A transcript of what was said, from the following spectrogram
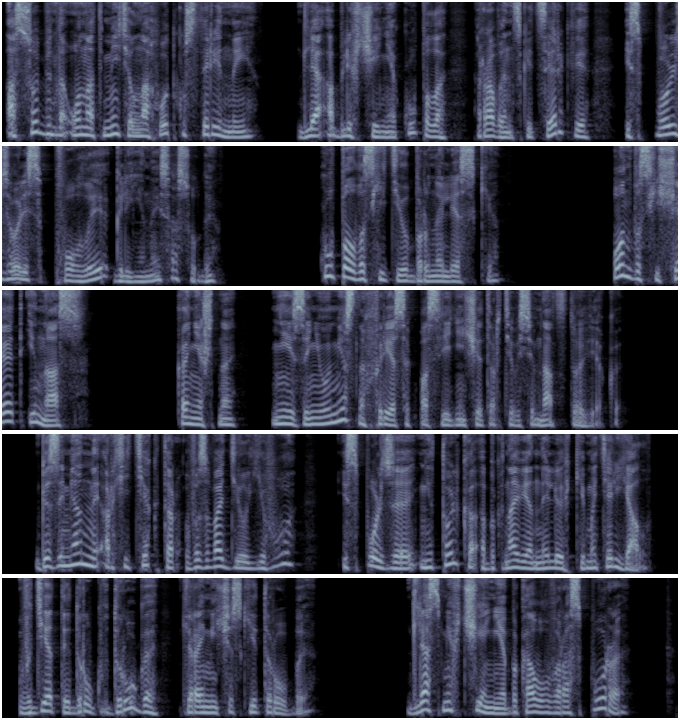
Особенно он отметил находку старины. Для облегчения купола Равенской церкви использовались полые глиняные сосуды. Купол восхитил Брунеллески. Он восхищает и нас. Конечно, не из-за неуместных фресок последней четверти XVIII века. Безымянный архитектор возводил его, используя не только обыкновенный легкий материал, вдетый друг в друга керамические трубы. Для смягчения бокового распора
